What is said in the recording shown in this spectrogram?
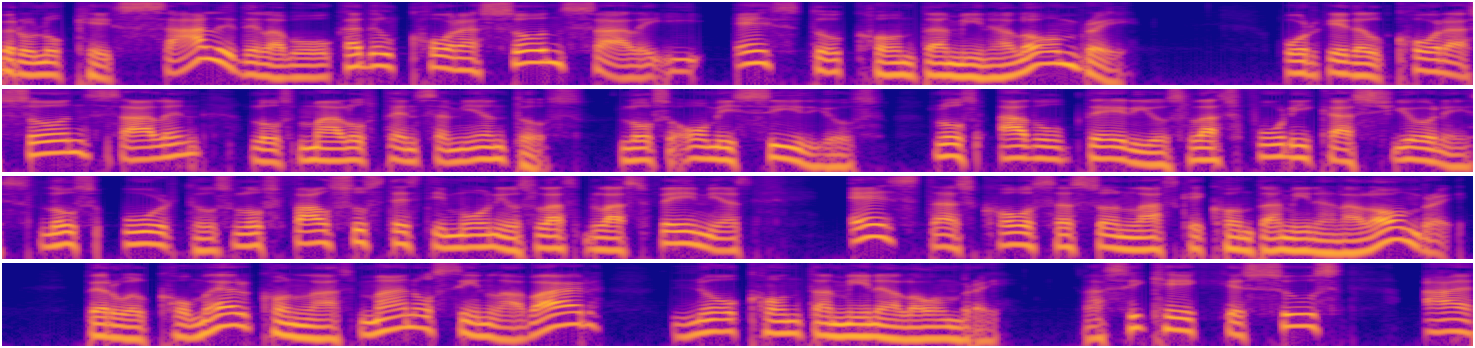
Pero lo que sale de la boca del corazón sale y esto contamina al hombre. Porque del corazón salen los malos pensamientos, los homicidios, los adulterios, las fornicaciones, los hurtos, los falsos testimonios, las blasfemias. Estas cosas son las que contaminan al hombre. Pero el comer con las manos sin lavar no contamina al hombre. Así que Jesús ha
